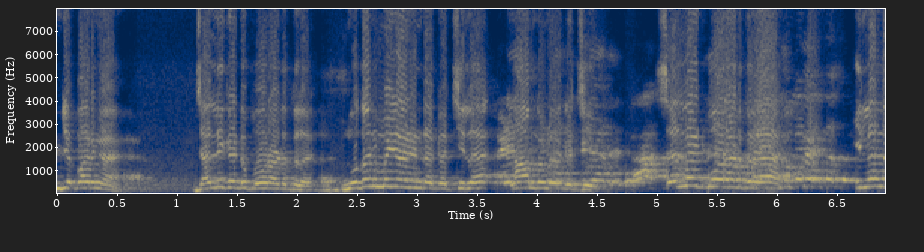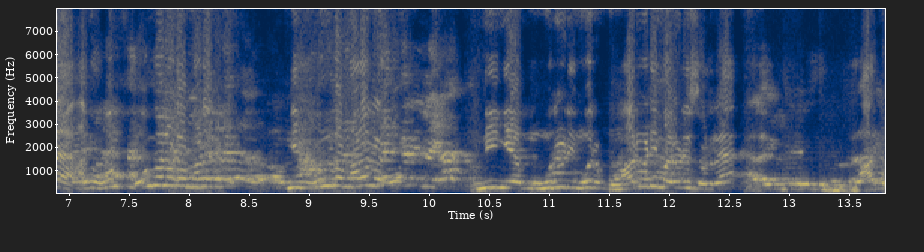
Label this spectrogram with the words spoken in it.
இங்க பாருங்க. ஜல்லிக்கட்டு போராட்டத்துல முதன்மையா நின்ற கட்சியில நாம் தமிழர் கட்சி. செல்லைட் போராட்டத்துல இல்ல அது உங்களோட மன நீங்க உங்க மன நீங்க மறுபடி மறுபடியும் மறுபடியும் சொல்றேன். அது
